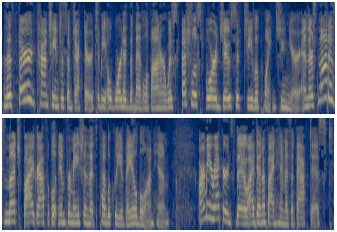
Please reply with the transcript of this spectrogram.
The third conscientious objector to be awarded the Medal of Honor was Specialist 4 Joseph G. LaPointe Jr., and there's not as much biographical information that's publicly available on him. Army records, though, identified him as a Baptist.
